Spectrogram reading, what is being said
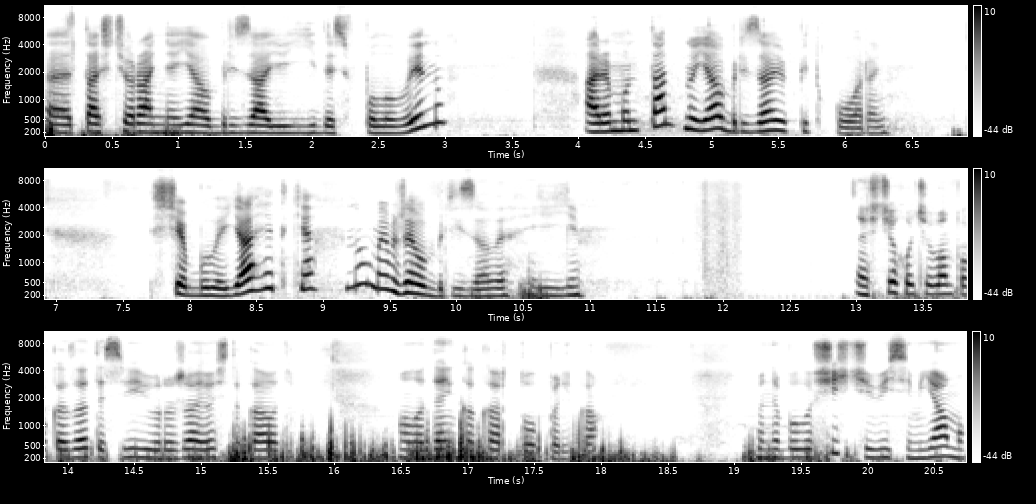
Е, Та, що рання я обрізаю її десь в половину. А ремонтантну я обрізаю під корень. Ще були ягідки, ну ми вже обрізали її. А ще хочу вам показати свій урожай. Ось така от молоденька картопелька. У мене було 6 чи 8 ямок.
